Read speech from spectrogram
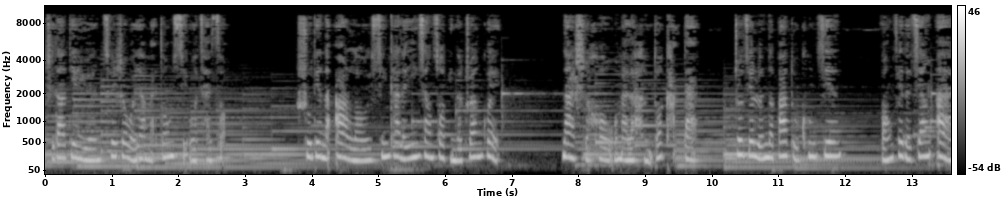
直到店员催着我要买东西，我才走。书店的二楼新开了音像作品的专柜，那时候我买了很多卡带，周杰伦的《八度空间》。王菲的《将爱》，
